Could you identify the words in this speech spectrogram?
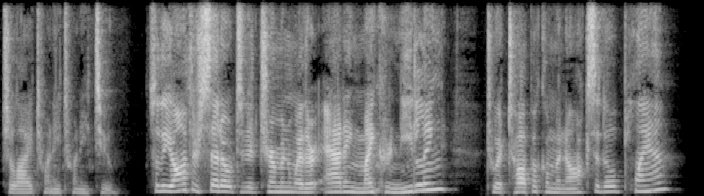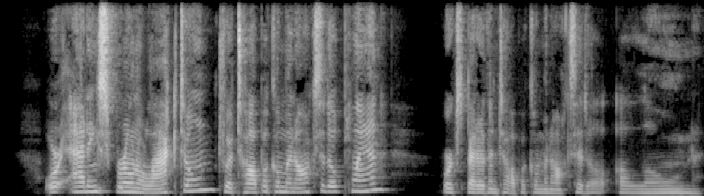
July 2022. So the author set out to determine whether adding microneedling to a topical minoxidil plan or adding spironolactone to a topical minoxidil plan works better than topical minoxidil alone.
